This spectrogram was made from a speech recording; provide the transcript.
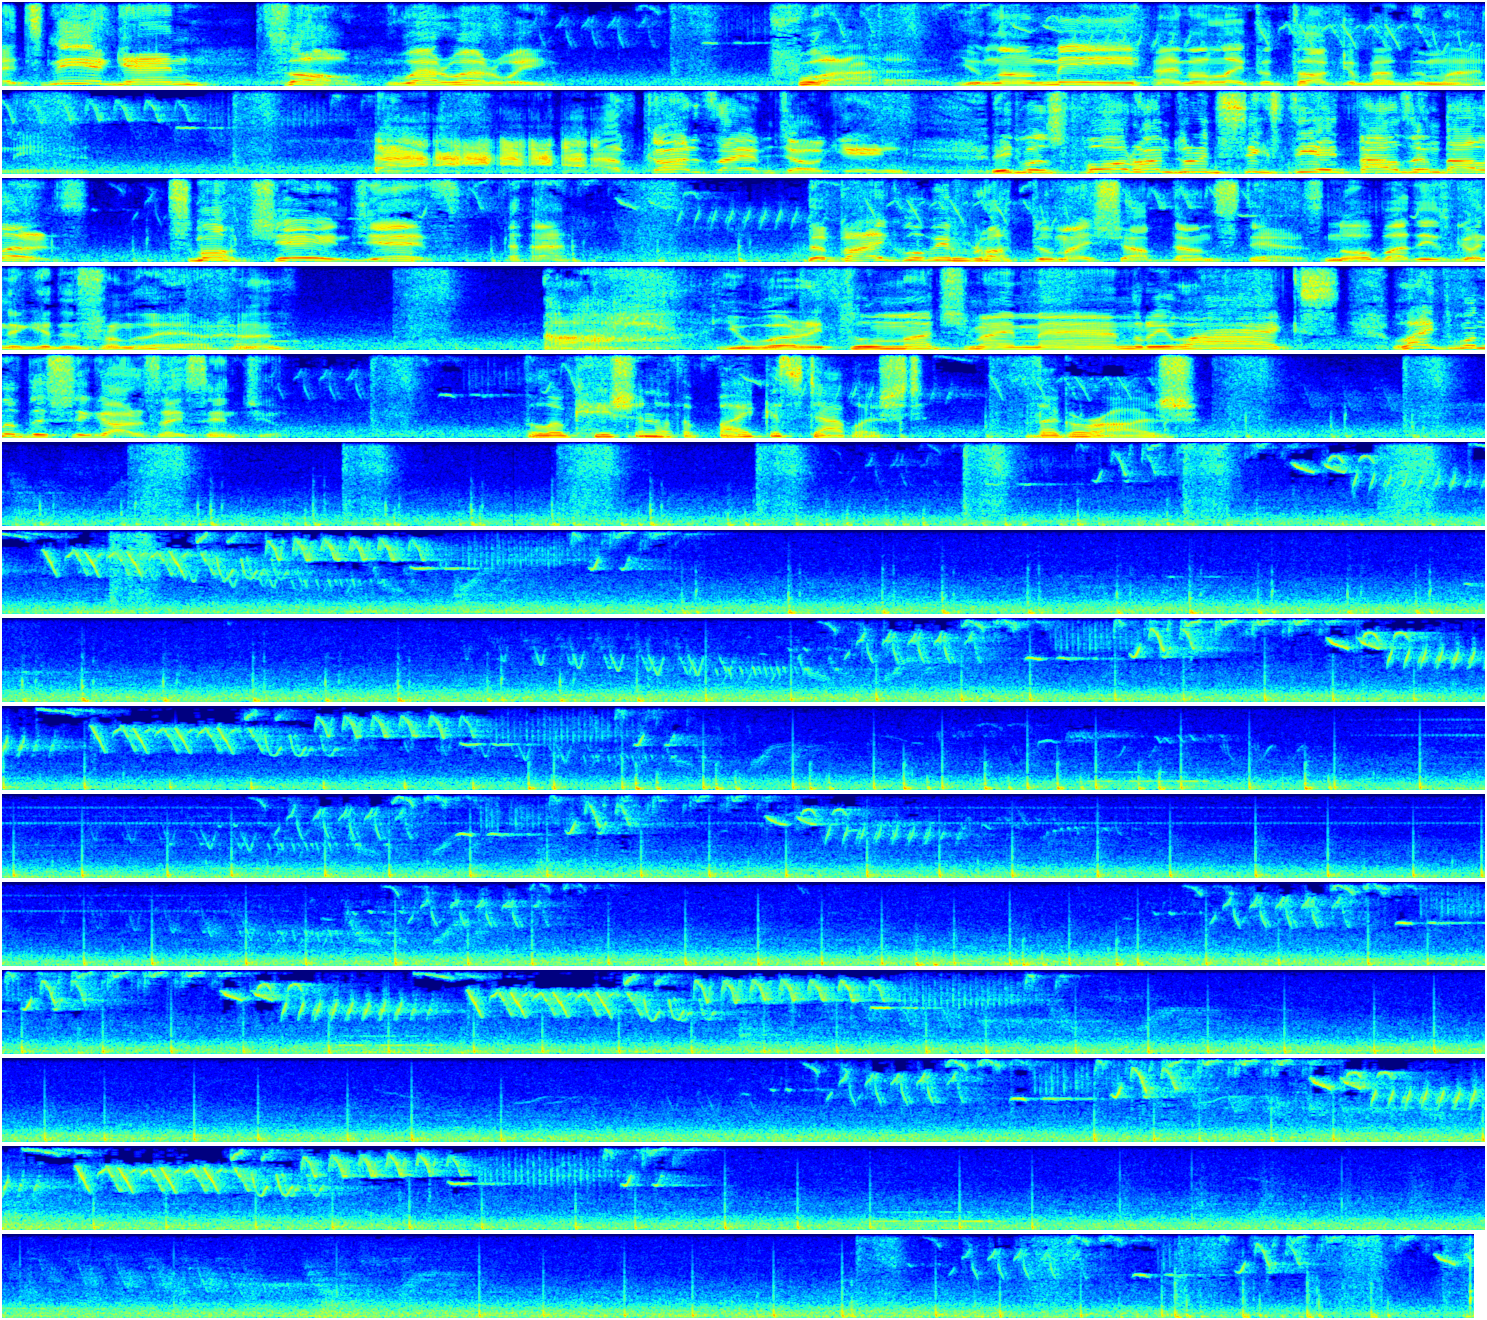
It's me again. So, where were we? You know me, I don't like to talk about the money. of course I am joking. It was $468,000. Small change, yes. the bike will be brought to my shop downstairs. Nobody's going to get it from there, huh? Ah, you worry too much, my man. Relax. Light one of the cigars I sent you. The location of the bike established the garage.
